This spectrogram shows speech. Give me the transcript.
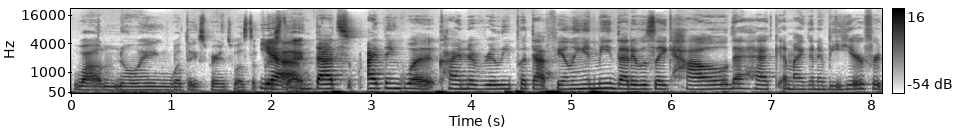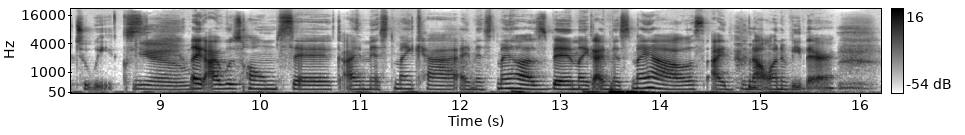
while knowing what the experience was the first yeah day. that's i think what kind of really put that feeling in me that it was like how the heck am i gonna be here for two weeks? Yeah. Like i was homesick. I missed my cat. I missed my husband. Like i missed my house. I did not want to be there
